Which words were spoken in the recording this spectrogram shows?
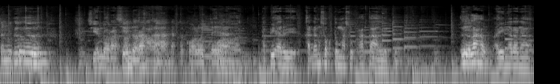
tenuturkeun. Sieun doraka sieun doraka ada ke kolot teh. Ya. Tapi ari kadang sok teu masuk akal gitu. Eueuh lah aing ngaranna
